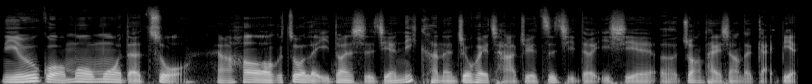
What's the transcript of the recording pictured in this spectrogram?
你如果默默的做，然后做了一段时间，你可能就会察觉自己的一些呃状态上的改变。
